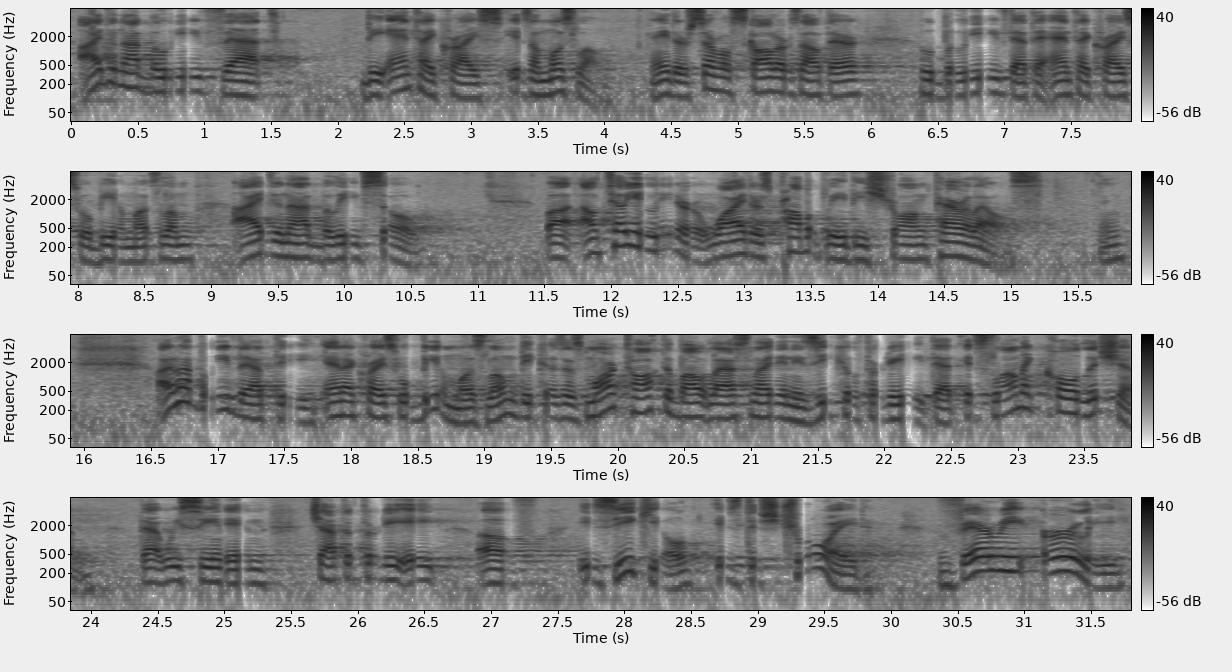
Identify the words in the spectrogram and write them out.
I do not believe that the Antichrist is a Muslim. Okay, there are several scholars out there who believe that the Antichrist will be a Muslim. I do not believe so. But I'll tell you later why there's probably these strong parallels. Okay? I do not believe that the Antichrist will be a Muslim because, as Mark talked about last night in Ezekiel 38, that Islamic coalition that we see in chapter 38 of Ezekiel is destroyed very early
